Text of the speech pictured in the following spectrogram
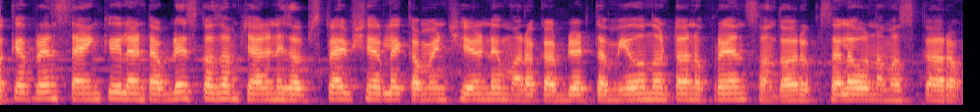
ఓకే ఫ్రెండ్స్ థ్యాంక్ యూ ఇలాంటి అప్డేట్స్ కోసం ఛానల్ని సబ్స్క్రైబ్ షేర్ లైక్ కమెంట్ చేయండి. మరొక అప్డేట్తో మీ ఉంటాను ఫ్రెండ్స్. అంతవరకు సెలవు నమస్కారం.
